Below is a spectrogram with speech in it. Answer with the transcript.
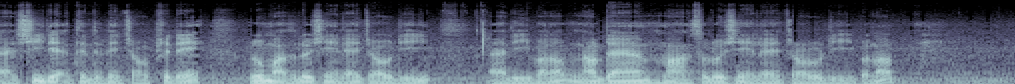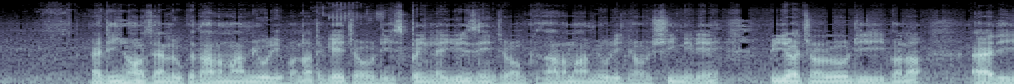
အဲရှိတဲ့အသင်းတစ်သင်းကျွန်တော်ဖြစ်တယ်တို့မှာဆိုလို့ရှိရင်လည်းကျွန်တော်တို့ဒီအဲဒီပေါ့နော်နောက်တန်းမှာဆိုလို့ရှိရင်လည်းကျွန်တော်တို့ဒီပေါ့နော်အဲဒီဟော့ဆန်လိုကစားသမားမျိုးတွေပေါ့နော်တကယ်ကျွန်တော်တို့ဒီစပိန်လက်ရွေးစင်ကျွန်တော်ကစားသမားမျိုးတွေကျွန်တော်ရှိနေတယ်ပြီးတော့ကျွန်တော်တို့ဒီပေါ့နော်အဲဒီ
